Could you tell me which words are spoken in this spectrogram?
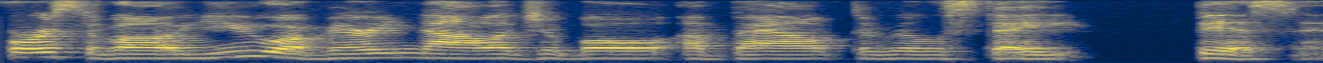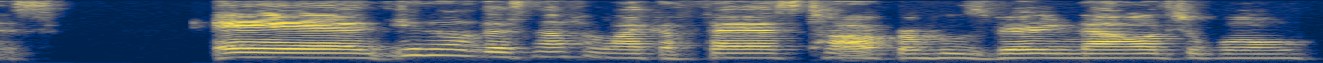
first of all, you are very knowledgeable about the real estate business. And, you know, there's nothing like a fast talker who's very knowledgeable,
